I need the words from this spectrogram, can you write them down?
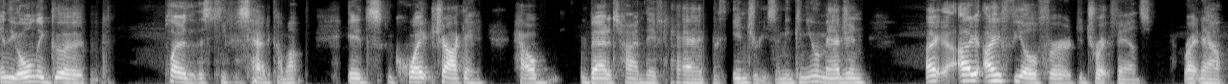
and the only good player that this team has had come up. It's quite shocking how bad a time they've had with injuries. I mean, can you imagine? I, I I feel for Detroit fans right now.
